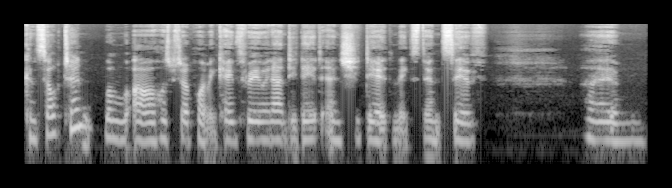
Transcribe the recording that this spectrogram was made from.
consultant when our hospital appointment came through and Andy did, and she did an extensive um,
